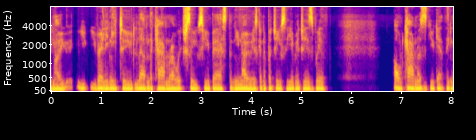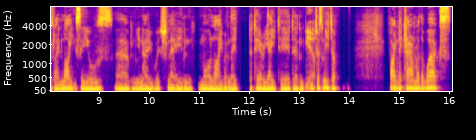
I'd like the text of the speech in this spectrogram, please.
you know, you, you really need to learn the camera which suits you best, and you know is going to produce the images. With old cameras, you get things like light seals, um, you know, which let in more light when they deteriorated, and you just need to find a camera that works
